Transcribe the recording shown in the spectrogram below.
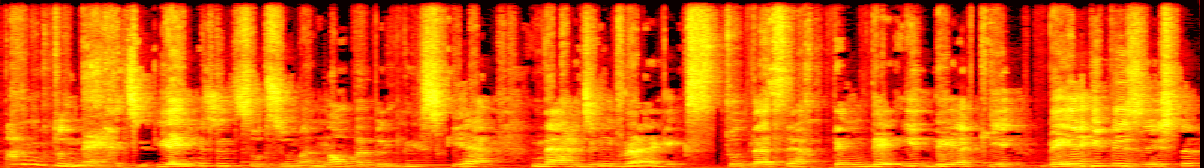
para o mundo nerd. E aí a gente surgiu uma nova playlist que é Nerd in Drag, que se tudo der certo tem D e D aqui, bem RPGista,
